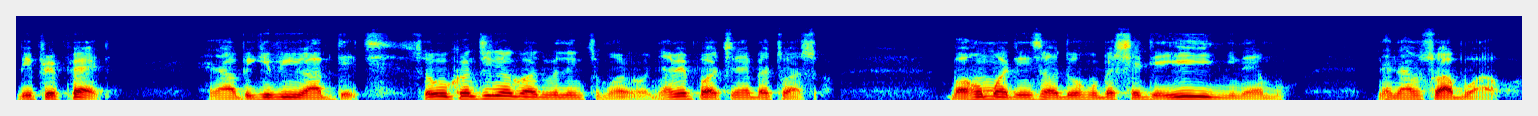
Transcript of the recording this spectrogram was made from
be prepared, and I'll be giving you updates. So we'll continue, God willing, tomorrow. Nyame pa ɔkyerɛ bɛto aso. Bɔ ɔhomɔden sɛ ɔde ho bɛhyɛ deɛ yɛyɛ nyinaa mu, na nam so aboa wo.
